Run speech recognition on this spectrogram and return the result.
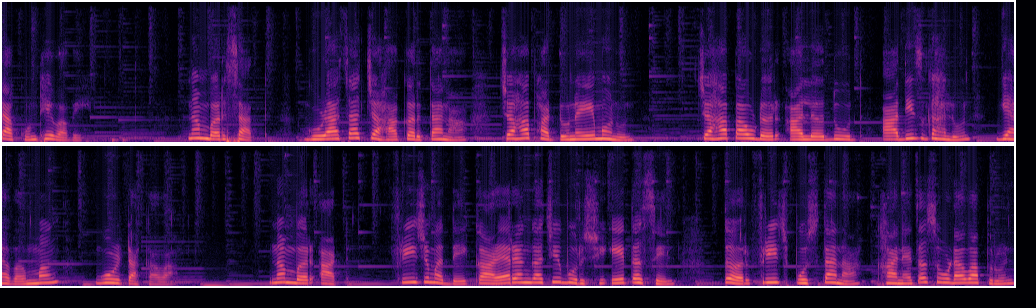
टाकून ठेवावे. नंबर सात. गुळाचा चहा करताना चहा फाटू नये म्हणून चहा पावडर आलं दूध आधीच घालून घ्यावं मग गूळ टाकावा. नंबर आठ. फ्रीजमध्ये काळ्या रंगाची बुरशी येत असेल तर फ्रीज पुसताना खाण्याचा सोडा वापरून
